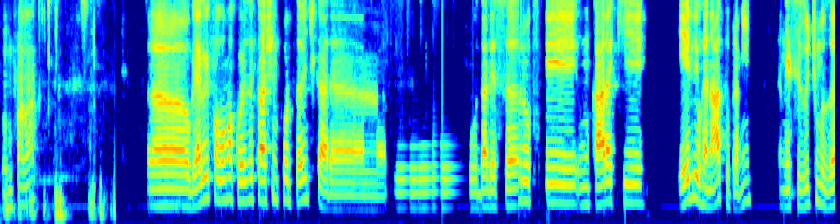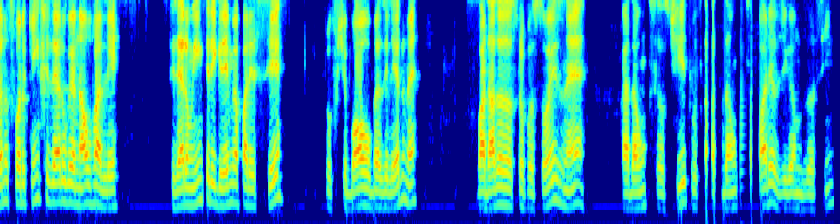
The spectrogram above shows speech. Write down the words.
Vamos falar. Uh, o Gregory falou uma coisa que eu acho importante, cara. O, o D'Alessandro foi um cara que ele e o Renato, para mim, nesses últimos anos, foram quem fizeram o Grenal valer. Fizeram Inter e Grêmio aparecer pro futebol brasileiro, né? Guardadas as proporções, né? Cada um com seus títulos, cada um com histórias, digamos assim.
